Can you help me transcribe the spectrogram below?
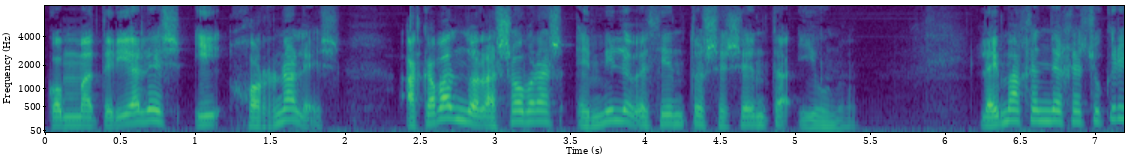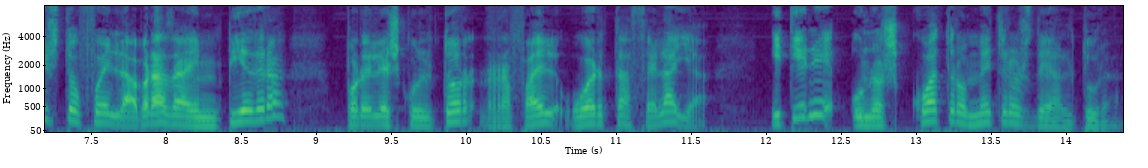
con materiales y jornales, acabando las obras en 1961. La imagen de Jesucristo fue labrada en piedra por el escultor Rafael Huerta Celaya y tiene unos cuatro metros de altura.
